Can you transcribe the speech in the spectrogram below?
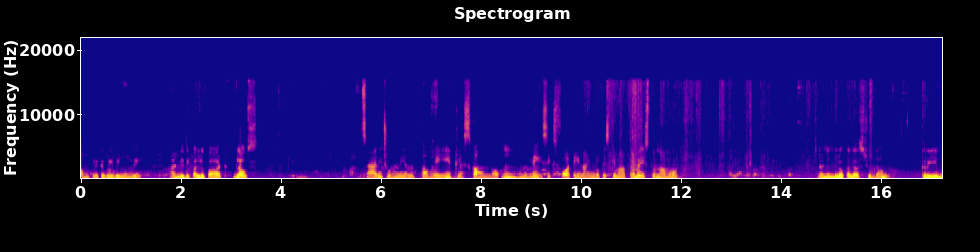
కంప్లీట్ వీవింగ్ ఉంది. అండ్ ఇది పళ్ళు పార్ట్ బ్లౌజ్ శారీ చూడండి ఎంత వెయిట్లెస్గా ఉందో. ఓన్లీ సిక్స్ ఫార్టీ నైన్ రూపీస్కి మాత్రమే ఇస్తున్నాము. అండ్ ఇందులో కలర్స్ చూద్దాం. క్రీమ్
